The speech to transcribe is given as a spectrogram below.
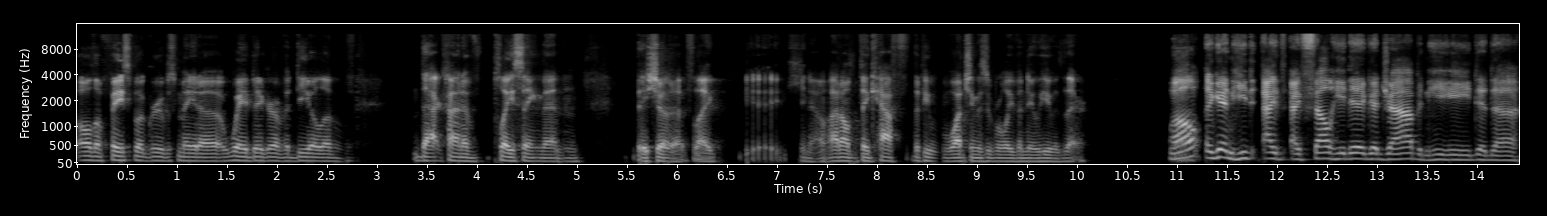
all the Facebook groups made a way bigger of a deal of that kind of placing than they should have. Like you know, I don't think half the people watching the Super Bowl even knew he was there. Well, again, he I I felt he did a good job, and he did. Uh,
